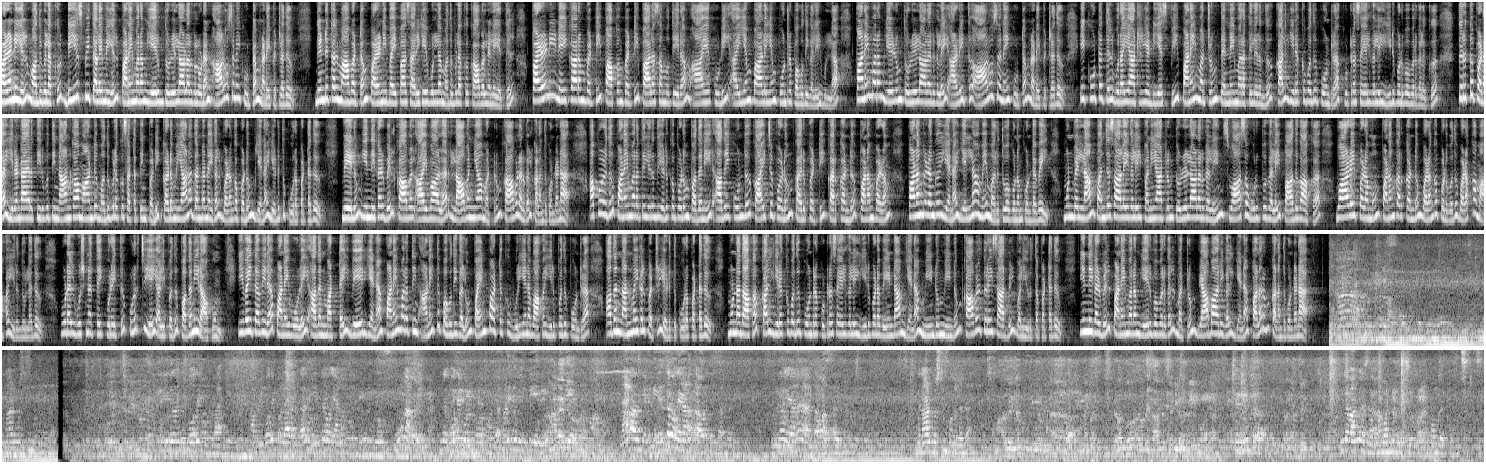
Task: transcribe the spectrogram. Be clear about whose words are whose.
Speaker 1: பழனியில் மதுவிலக்கு டிஎஸ்பி தலைமையில் பனைமரம் ஏறும் தொழிலாளர்களுடன் ஆலோசனை கூட்டம் நடைபெற்றது. திண்டுக்கல் மாவட்டம் பழனி பைபாஸ் அருகே உள்ள மதுவிலக்கு காவல் நிலையத்தில் பழனி நெய்க்காரம்பட்டி பாப்பம்பட்டி பாலசமுத்திரம் ஆயக்குடி ஐயம்பாளையம் போன்ற பகுதிகளில் உள்ள பனைமரம் ஏழும் தொழிலாளர்களை அழைத்து ஆலோசனை கூட்டம் நடைபெற்றது. இக்கூட்டத்தில் உரையாற்றிய டிஎஸ்பி பனை மற்றும் தென்னை மரத்திலிருந்து கல் இறக்குவது போன்ற குற்ற செயல்களில் ஈடுபடுபவர்களுக்கு திருத்தப்பட இரண்டாயிரத்தி இருபத்தி நான்காம் ஆண்டு மதுவிலக்கு சட்டத்தின்படி கடுமையான தண்டனைகள் வழங்கப்படும் என எடுத்து கூறப்பட்டது. மேலும் இந்நிகழ்வில் காவல் ஆய்வாளர் லாவண்யா மற்றும் காவலர்கள் கலந்து கொண்டனர். அப்பொழுது பனைமரத்தில் இருந்து எடுக்கப்படும் பதநீர் அதை கொண்டு காய்ச்சப்படும் கருப்பட்டி கற்கண்டு பனம்பழம் பனங்கிழங்கு என எல்லாமே மருத்துவ குணம் கொண்டவை. முன்பெல்லாம் பஞ்சசாலைகளில் பணியாற்றும் தொழிலாளர்களின் சுவாச உறுப்புகளை பாதுகாக்க வாழைப்பழமும் பனங்கற்கண்டும் வழங்கப்படுவது வழக்கமாக இருந்துள்ளது. உடல் உஷ்ணத்தை குறைத்து குளிர்ச்சியை அளிப்பது பதநீராகும். இவை தவிர பனை ஓலை அதன் மட்டை வேர் என பனைமரத்தின் அனைத்து பகுதிகளும் பயன்பாட்டுக்கு உரியனவாக இருப்பது போன்ற அதன் நன்மைகள் பற்றி எடுத்து கூறப்பட்டது. முன்னதாக கல் இறக்குவது போன்ற குற்ற செயல்களில் ஈடுபட வேண்டாம் என மீண்டும் மீண்டும் காவல்துறை சார்பில் வலியுறுத்தப்பட்டது. இந்நிகழ்வில் பனைமரம் ஏறுபவர்கள் மற்றும் வியாபாரிகள் என பலரும் கலந்து கொண்டனர்.
Speaker 2: இது வந்து போதைப் பொருளா? அப்படி போதைப் பொருளாக இருந்தால் எந்த வகையான போதைப் பொருள்? மூணாவது இந்த போதைப் பொருள் மூலமாக மனித உயிருக்கு ஏதேனும் ஆபத்து ஏற்படுமா? நாலாவது கேட்டு எந்த வகையான தாவரத்தை சார்ந்தது எந்த வகையான தாவரம் அது இந்த நாலு கொஸ்டின் போதுள்ளது
Speaker 3: ஆமா, அதுல என்ன பண்ணுவீங்க அப்படின்னா நம்ம கிழங்கும் அதோட சார்ந்த செடிகளும் இருக்குங்க.
Speaker 2: செடியும்
Speaker 3: கிழங்கு செடி கொடுத்து
Speaker 2: இல்லை வாங்கல சார் நம்ம வண்டியில் எடுத்து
